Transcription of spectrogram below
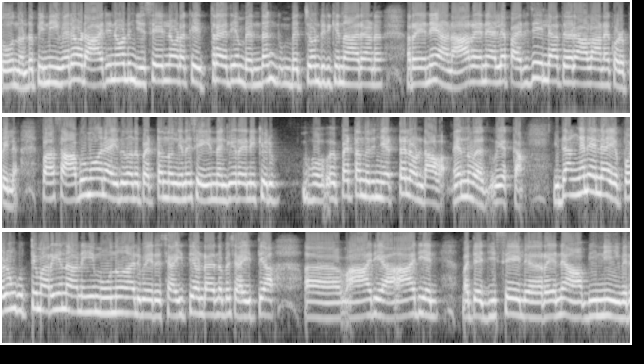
തോന്നുന്നുണ്ട്. പിന്നെ ഇവരോട് ആര്യനോടും ജിസേലിനോടൊക്കെ ഇത്രയധികം ബന്ധം വെച്ചുകൊണ്ടിരിക്കുന്ന ആരാണ്? റെനയാണ്. ആ റെന അല്ല പരിചയമില്ലാത്ത ഒരാളാണെ കുഴപ്പമില്ല. ഇപ്പൊ ആ സാബുമോനായി ഇത് വന്ന് പെട്ടെന്ന് ഇങ്ങനെ ചെയ്യുന്നെങ്കിൽ റെനയ്ക്കൊരു പെട്ടെന്നൊരു ഞെട്ടലുണ്ടാവാം എന്ന് വെക്കാം. ഇതങ്ങനെയല്ല എപ്പോഴും കുത്തി മറിയുന്നതാണ് ഈ മൂന്ന് നാല് പേര്. ശൈത്യ ഉണ്ടായിരുന്നപ്പോൾ ശൈത്യ ആര്യ ആര്യൻ മറ്റേ ജിസേൽ റെന ബിനി ഇവർ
